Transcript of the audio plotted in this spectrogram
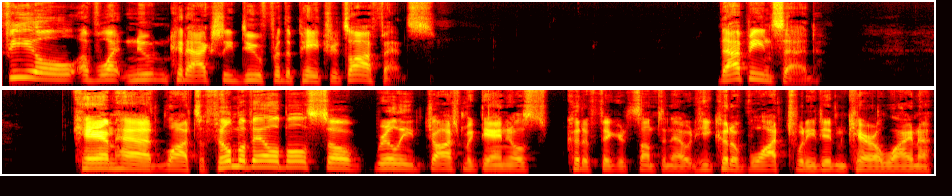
feel of what Newton could actually do for the Patriots offense. That being said, Cam had lots of film available, so really Josh McDaniels could have figured something out. He could have watched what he did in Carolina.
